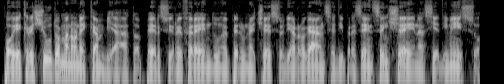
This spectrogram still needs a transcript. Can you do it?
Poi è cresciuto ma non è cambiato, ha perso il referendum per un eccesso di arroganza e di presenza in scena, si è dimesso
